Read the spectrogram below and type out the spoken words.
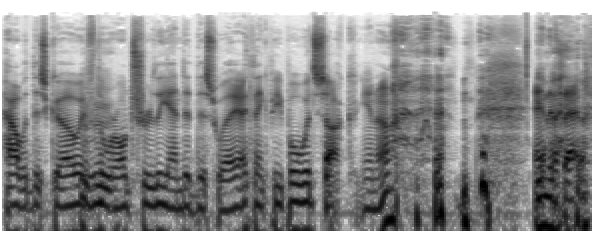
How would this go if the Mm-hmm. world truly ended this way? I think people would suck, you know. and if that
